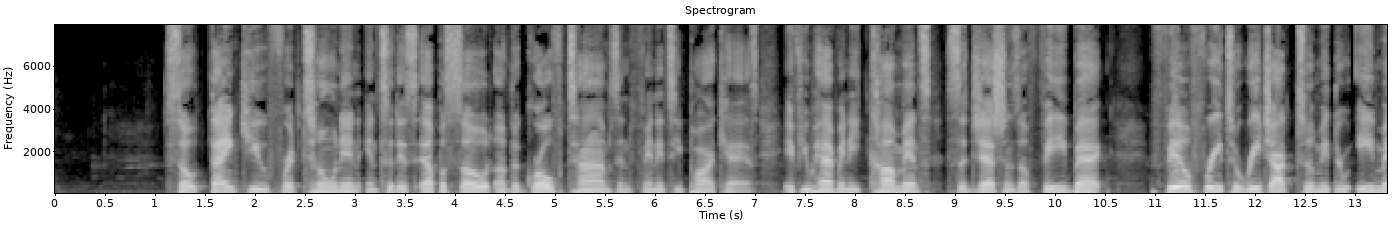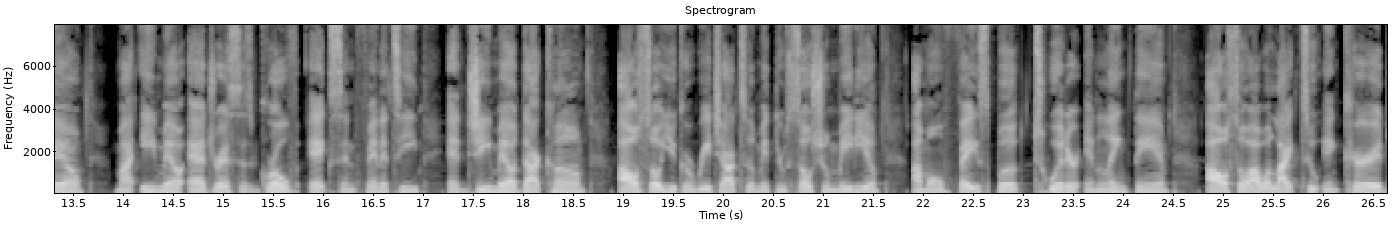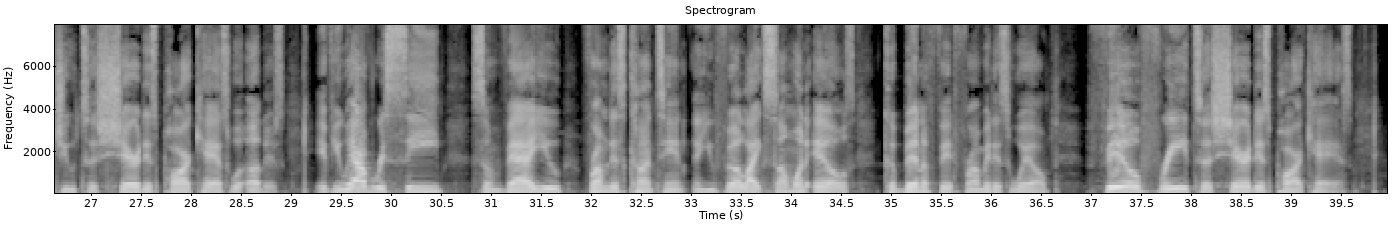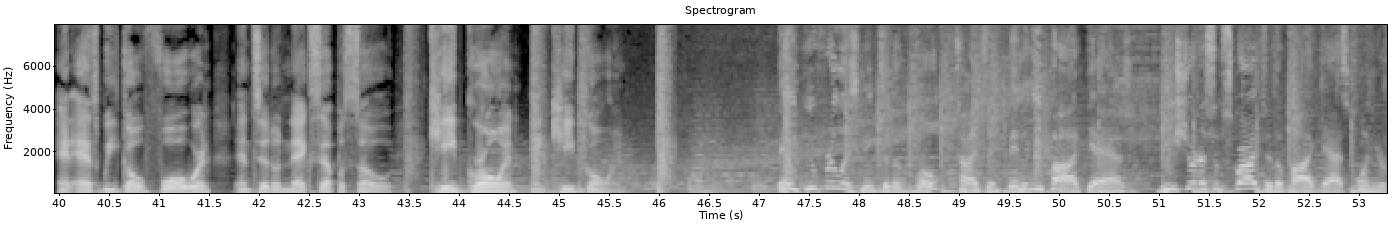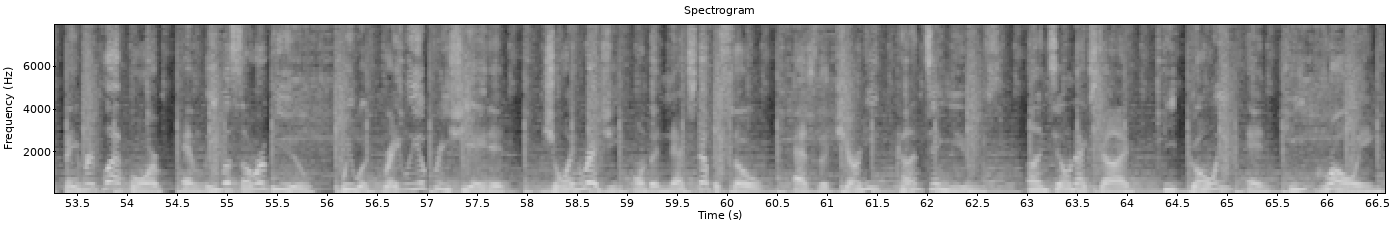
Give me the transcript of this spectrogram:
So, thank you for tuning into this episode of the Growth Times Infinity podcast. If you have any comments, suggestions, or feedback, feel free to reach out to me through email. My email address is growthxinfinity at gmail.com. Also, you can reach out to me through social media. I'm on Facebook, Twitter, and LinkedIn. Also, I would like to encourage you to share this podcast with others. If you have received some value from this content and you feel like someone else could benefit from it as well, feel free to share this podcast. And as we go forward until the next episode, keep growing and keep going. Thank you for listening to the Growth Times Infinity podcast. Be sure to subscribe to the podcast on your favorite platform and leave us a review. We would greatly appreciate it. Join Reggie on the next episode as the journey continues. Until next time, keep going and keep growing.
